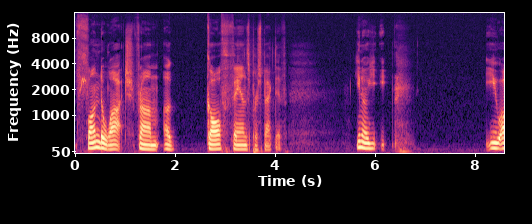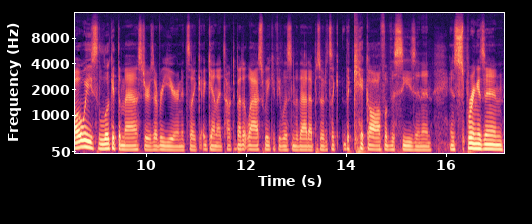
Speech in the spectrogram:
fun to watch from a golf fan's perspective. You know, you, you always look at the Masters every year, and it's like again, I talked about it last week. If you listen to that episode, it's like the kickoff of the season, and and spring is in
